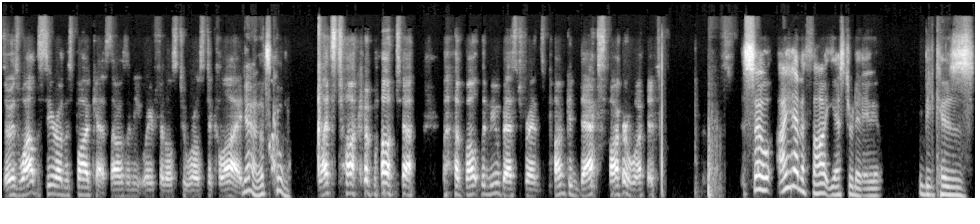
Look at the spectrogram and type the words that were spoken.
so it was wild to see her on this podcast. That was a neat way for those two worlds to collide. Yeah, that's cool let's talk about uh, about the new best friends, Punk and Dax Harwood. So I had a thought yesterday because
